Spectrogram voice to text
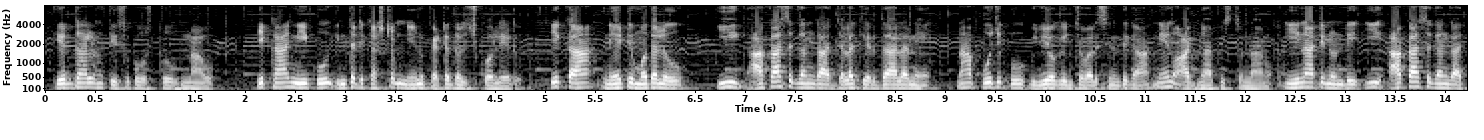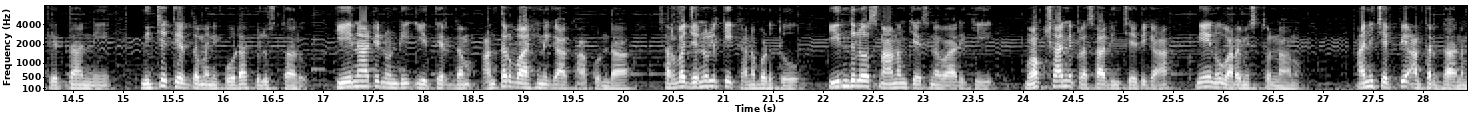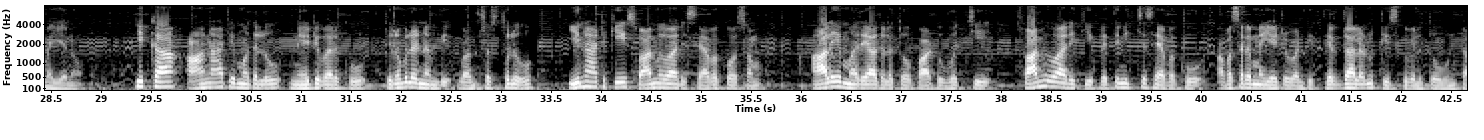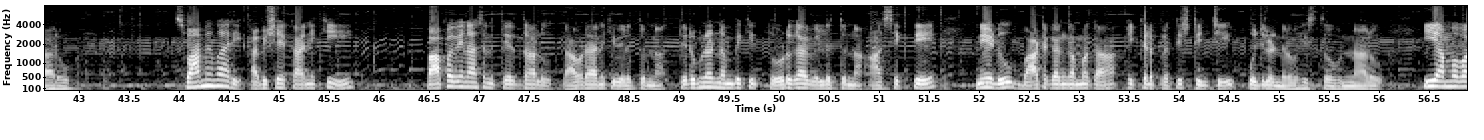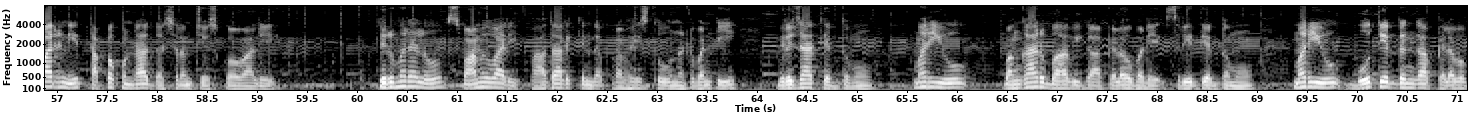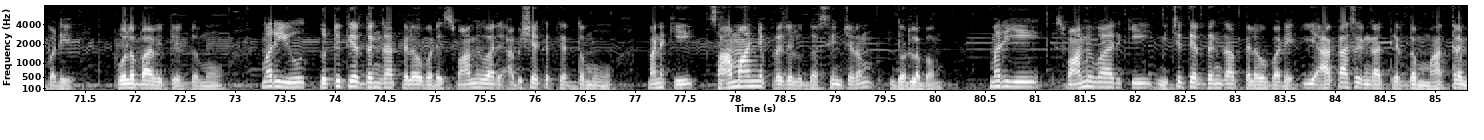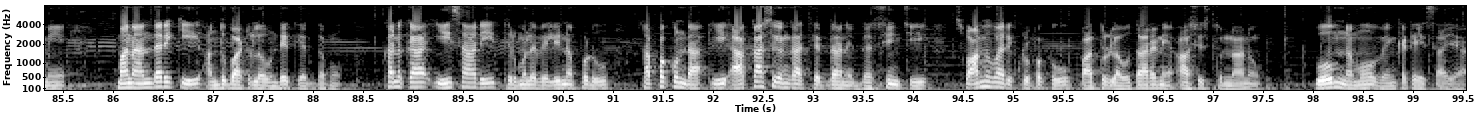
తీర్థాలను తీసుకువస్తూ ఉన్నావు. ఇక నీకు ఇంతటి కష్టం నేను పెట్టదలుచుకోలేదు. ఇక నేటి మొదలు ఈ ఆకాశగంగా జల తీర్థాలనే నా పూజకు వినియోగించవలసినదిగా నేను ఆజ్ఞాపిస్తున్నాను. ఈనాటి నుండి ఈ ఆకాశగంగా తీర్థాన్ని నిత్య తీర్థమని కూడా పిలుస్తారు. ఈనాటి నుండి ఈ తీర్థం అంతర్వాహినిగా కాకుండా సర్వజనులకి కనబడుతూ ఇందులో స్నానం చేసిన వారికి మోక్షాన్ని ప్రసాదించేదిగా నేను వరమిస్తున్నాను అని చెప్పి అంతర్ధానమయ్యను. ఇక ఆనాటి మొదలు నేటి వరకు తిరుమల నంబి వంశస్థులు ఈనాటికి స్వామివారి సేవ కోసం ఆలయ మర్యాదలతో పాటు వచ్చి స్వామివారికి ప్రతినిత్య సేవకు అవసరమయ్యేటువంటి తీర్థాలను తీసుకువెళుతూ ఉంటారు. స్వామివారి అభిషేకానికి పాప వినాశన తీర్థాలు తావడానికి వెళుతున్న తిరుమల నంబికి తోడుగా వెళుతున్న ఆ శక్తే నేడు బాటగంగమ్మగా ఇక్కడ ప్రతిష్ఠించి పూజలు నిర్వహిస్తూ ఉన్నారు. ఈ అమ్మవారిని తప్పకుండా దర్శనం చేసుకోవాలి. తిరుమలలో స్వామివారి పాదాల కింద ప్రవహిస్తూ ఉన్నటువంటి విరజాతీర్థము మరియు బంగారు బావిగా పిలువబడే శ్రీతీర్థము మరియు భూతీర్థంగా పిలువబడే పూలబావి తీర్థము మరియు తొట్టి తీర్థంగా పిలువబడే స్వామివారి అభిషేక తీర్థము మనకి సామాన్య ప్రజలు దర్శించడం దుర్లభం. మరి స్వామివారికి నిత్యతీర్థంగా పిలువబడే ఈ ఆకాశగంగా తీర్థం మాత్రమే మన అందరికీ అందుబాటులో ఉండే తీర్థము. కనుక ఈసారి తిరుమల వెళ్ళినప్పుడు తప్పకుండా ఈ ఆకాశగంగా తీర్థాన్ని దర్శించి స్వామివారి కృపకు పాత్రులవుతారని ఆశిస్తున్నాను. ఓం నమో వెంకటేశాయ.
